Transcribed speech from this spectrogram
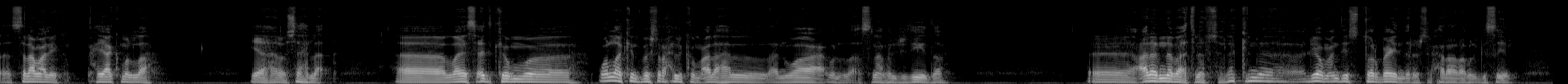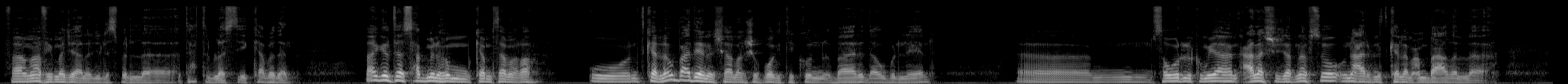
السلام عليكم. حياكم الله. يا هلا وسهلا. آه الله يسعدكم. آه والله كنت بشرح لكم على هالأنواع والأصناف الجديدة آه على النبات نفسه. لكن آه اليوم عندي 46 درجة الحرارة بالقصيم فما في مجال أجلس تحت البلاستيك ابدا. فقلت أسحب منهم كم ثمرة ونتكلم وبعدين إن شاء الله نشوف وقت يكون بارد أو بالليل. نصور لكم اياها على الشجر نفسه ونعرف نتكلم عن بعض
